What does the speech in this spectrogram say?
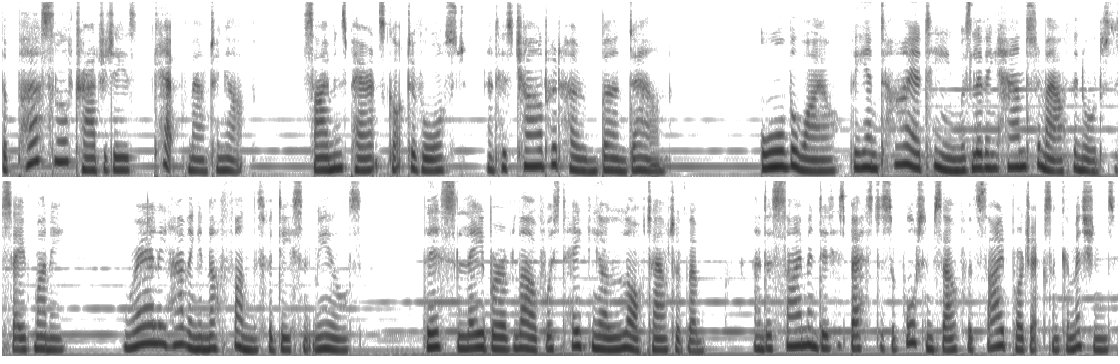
The personal tragedies kept mounting up. Simon's parents got divorced, and his childhood home burned down. All the while, the entire team was living hand to mouth in order to save money, rarely having enough funds for decent meals. This labour of love was taking a lot out of them, and as Simon did his best to support himself with side projects and commissions,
